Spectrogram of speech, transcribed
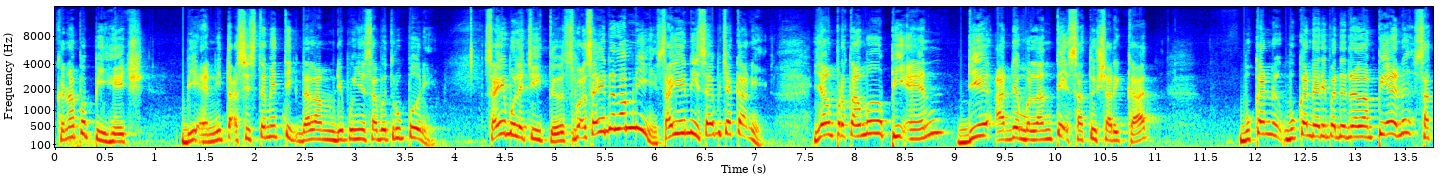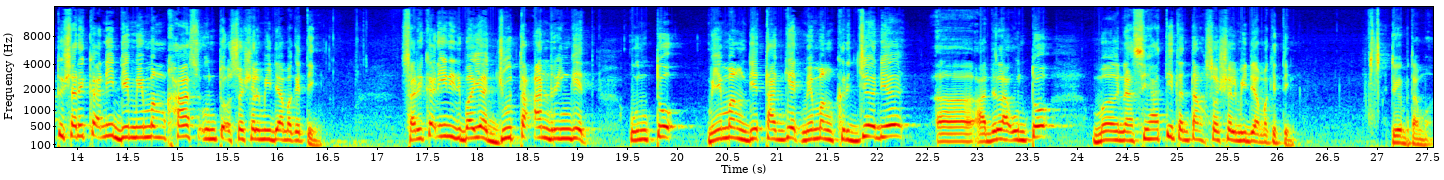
Kenapa PH BN ni tak sistematik dalam dia punya saber trooper ni. Saya boleh cerita sebab saya dalam ni. Saya ni, saya bercakap ni. Yang pertama, PN, dia ada melantik satu syarikat. Bukan bukan daripada dalam PN, eh. satu syarikat ni dia memang khas untuk social media marketing. Syarikat ini dibayar jutaan ringgit untuk memang dia target, memang kerja dia uh, adalah untuk menasihati tentang social media marketing. Itu yang pertama.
